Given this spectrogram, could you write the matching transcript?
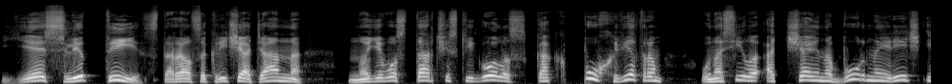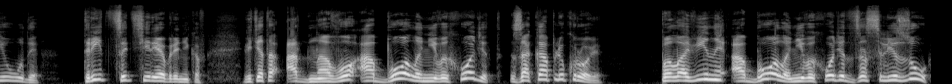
«Если ты!» — старался кричать Анна, но его старческий голос, как пух ветром, уносила отчаянно бурная речь Иуды. «Тридцать серебряников! Ведь это одного обола не выходит за каплю крови! Половины обола не выходит за слезу!»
